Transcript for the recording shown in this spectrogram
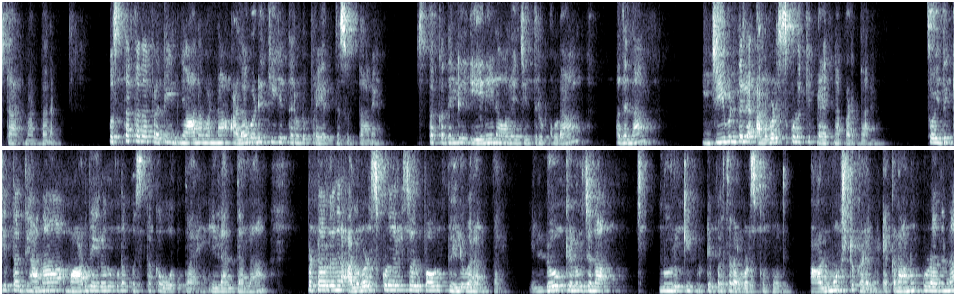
ಸ್ಟಾರ್ಟ್ ಮಾಡ್ತಾನೆ. ಪುಸ್ತಕದ ಪ್ರತಿ ಜ್ಞಾನವನ್ನ ಅಳವಡಿಕೆಗೆ ತರಲು ಪ್ರಯತ್ನಿಸುತ್ತಾನೆ. ಪುಸ್ತಕದಲ್ಲಿ ಏನೇ ನಾಲೆಜ್ ಇದ್ರೂ ಕೂಡ ಅದನ್ನ ಜೀವನದಲ್ಲಿ ಅಳವಡಿಸ್ಕೊಳಕ್ಕೆ ಪ್ರಯತ್ನ ಪಡ್ತಾನೆ. ಸೊ ಇದಕ್ಕಿಂತ ಧ್ಯಾನ ಮಾಡದೇ ಇರೋರು ಕೂಡ ಪುಸ್ತಕ ಓದ್ತಾರೆ. ಇಲ್ಲ ಅಂತಲ್ಲ ಬಟ್ ಅವ್ರಿಗೆ ಅದನ್ನ ಅಳವಡಿಸ್ಕೊಳ್ಳೋದ್ರಲ್ಲಿ ಸ್ವಲ್ಪ ಅವ್ರು ಫೇಲ್ಯೂರ್ ಆಗ್ತಾರೆ ಎಲ್ಲೋ ಕೆಲವು ಜನ ನೂರಕ್ಕೆ ಫಿಫ್ಟಿ ಪರ್ಸೆಂಟ್ ಅಳವಡಿಸ್ಕೋಬಹುದು ಆಲ್ಮೋಸ್ಟ್ ಕಡಿಮೆ. ಯಾಕೆ, ನಾನು ಕೂಡ ಅದನ್ನ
